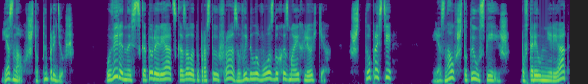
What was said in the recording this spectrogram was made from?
Я знал, что ты придешь. Уверенность, с которой Риад сказал эту простую фразу, выбила воздух из моих легких. Что, прости? Я знал, что ты успеешь, повторил мне Риад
